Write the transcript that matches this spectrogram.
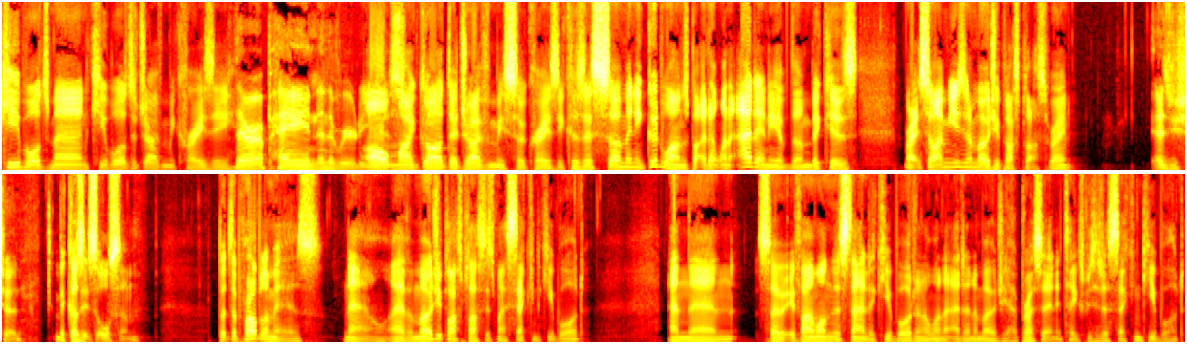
Keyboards, man, keyboards are driving me crazy. They're a pain in the rear to Oh use. my god, they're driving me so crazy because there's so many good ones, but I don't want to add any of them because, right? So I'm using Emoji Plus Plus, right? As you should. because it's awesome. But the problem is now I have Emoji Plus Plus is my second keyboard, and then so if I'm on the standard keyboard and I want to add an emoji, I press it and it takes me to the second keyboard,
